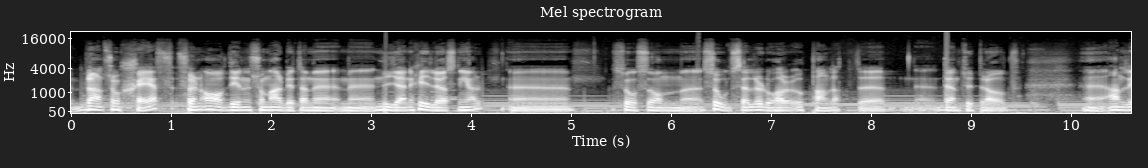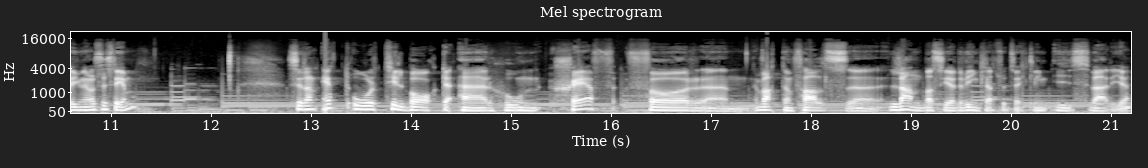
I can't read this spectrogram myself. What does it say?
Bland annat som chef för en avdelning som arbetar med, med nya energilösningar. Så som solceller då har upphandlat den typen av anläggningar och system. Sedan ett år tillbaka är hon chef för eh, Vattenfalls eh, landbaserade vindkraftsutveckling i Sverige.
